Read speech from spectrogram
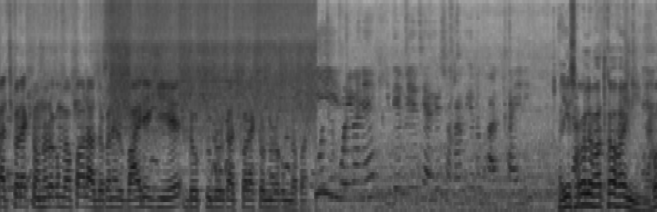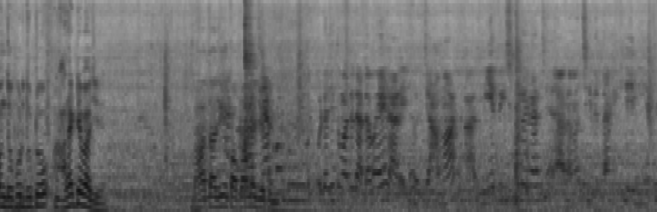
কাজ করা একটা অন্যরকম ব্যাপার আর দোকানের বাইরে গিয়ে ডোর টু ডোর কাজ করা একটা অন্যরকম ব্যাপার। পরিমাণে খিদে পেয়েছে আজকে সকাল থেকে তো ভাত খাইনি। আজকে সকালে ভাত খাওয়া হয়নি এখন দুপুর দুটো আড়াইটে বাজে। ভাত আজকে কপালে যেত ওটা হচ্ছে তোমাদের দাদা ভাইয়ের আর এটা হচ্ছে আমার আর মেয়ে তো স্কুলে গেছে আর আমার ছেলে তাকে খেয়ে নিয়েছে।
